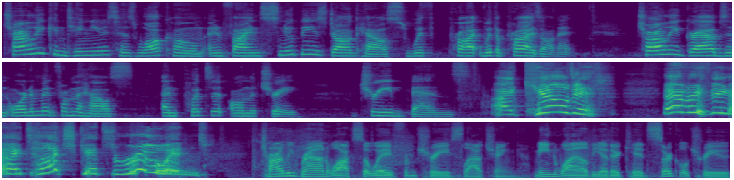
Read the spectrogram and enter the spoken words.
Charlie continues his walk home and finds Snoopy's doghouse with pri- with a prize on it. Charlie grabs an ornament from the house and puts it on the tree. Tree bends. I killed it! Everything I touch gets ruined! Charlie Brown walks away from tree slouching. Meanwhile, the other kids circle tree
